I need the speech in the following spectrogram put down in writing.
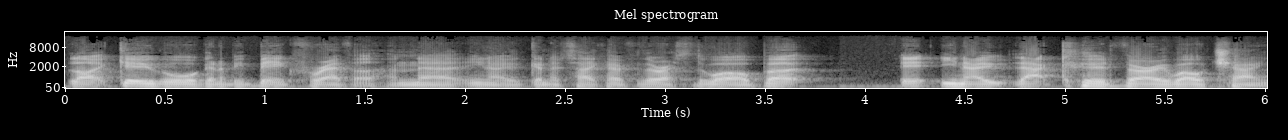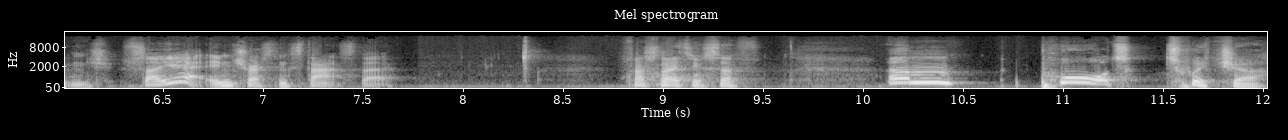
like Google are going to be big forever and they're you know going to take over the rest of the world. But it, you know that could very well change. So yeah, interesting stats there. Fascinating stuff. Um, Port Twitcher.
